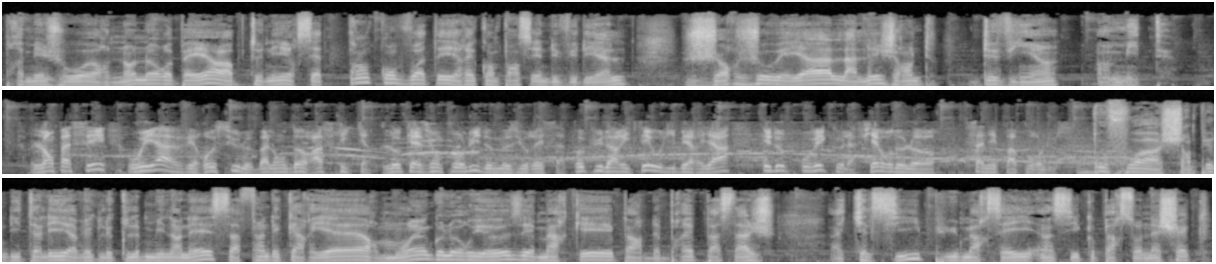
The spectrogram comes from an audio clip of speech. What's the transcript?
Premier joueur non européen à obtenir cette tant convoitée récompense individuelle, Georges Weah, la légende, devient un mythe. L'an passé, Wea avait reçu le ballon d'or africain, l'occasion pour lui de mesurer sa popularité au Liberia et de prouver que la fièvre de l'or, ça n'est pas pour lui. Deux fois champion d'Italie avec le club milanais, sa fin de carrière moins glorieuse est marquée par de brefs passages à Chelsea puis Marseille ainsi que par son échec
